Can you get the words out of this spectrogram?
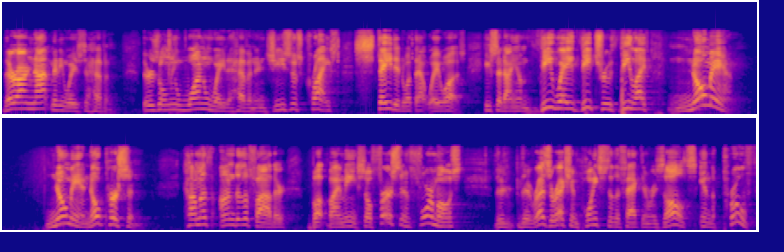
There are not many ways to heaven. There's only one way to heaven, and Jesus Christ stated what that way was. He said, I am the way, the truth, the life. No man, no man, no person cometh unto the Father but by me. So, first and foremost, the, the resurrection points to the fact and results in the proof,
